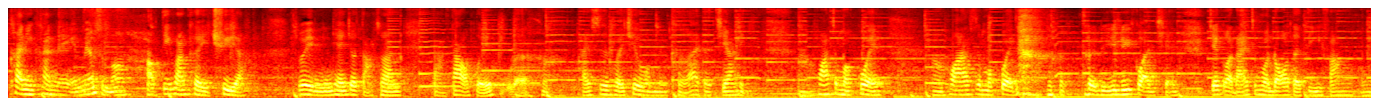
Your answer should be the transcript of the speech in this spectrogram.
看一看呢，也没有什么好地方可以去呀、啊，所以明天就打算打道回府了，还是回去我们可爱的家里，啊，花这么贵，嗯，花这么贵的 的旅旅馆钱，结果来这么 low 的地方，嗯，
